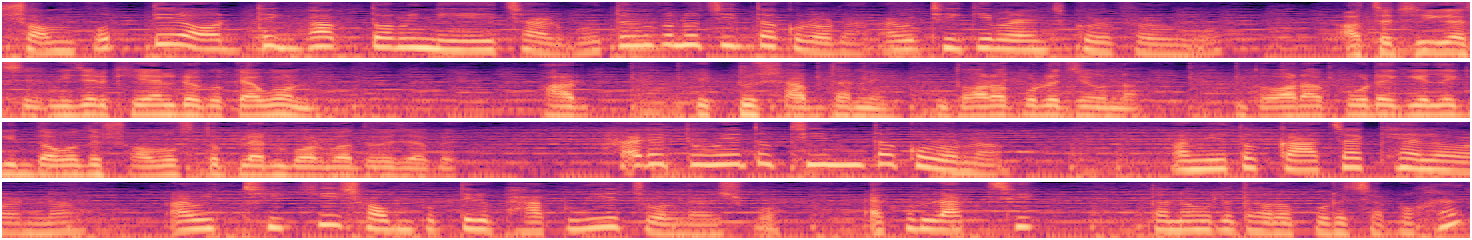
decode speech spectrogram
সম্পত্তির অর্ধেক ভাগ তো আমি নিয়েই ছাড়বো। তুমি কোনো চিন্তা করো না আমি ঠিকই ম্যানেজ করে ফেলব। আচ্ছা ঠিক আছে নিজের খেয়াল রেখো কেমন? আর একটু সাবধানে ধরা পড়ে যেও না। ধরা পড়ে গেলে কিন্তু আমাদের সমস্ত প্ল্যান বরবাদ হয়ে যাবে। আরে তুমি এত চিন্তা করো না। আমি এত কাঁচা খেলোয়াড় না। আমি ঠিকই সম্পত্তির ভাগ নিয়ে চলে আসব। এখন রাখছি তা না হলে ধরা পড়ে যাব হ্যাঁ?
